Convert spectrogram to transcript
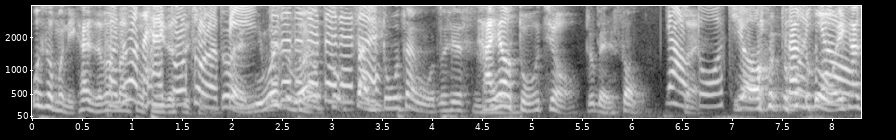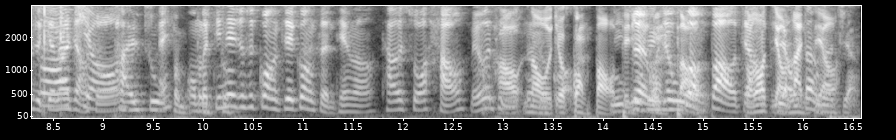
为什么你开始慢慢做可是你还 B 的事情？多做了对你为什么要占多占我这些时间？还要多久？就没送，要多久？要多但如果我一开始跟他讲说多久拍桌哎，我们今天就是逛街逛整天哦，他会说好，没问题。好，那我就逛爆，你就对，我就逛爆这走到样子。脚烂了当的掉。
